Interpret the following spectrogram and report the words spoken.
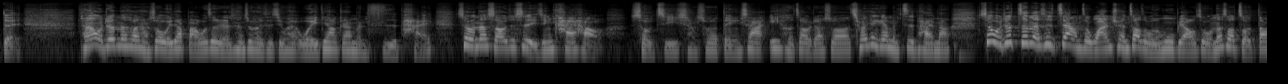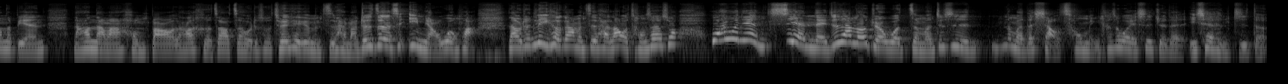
对。反正我就那时候想说，我一定要把握这个人生最后一次机会，我一定要跟他们自拍。所以我那时候就是已经开好手机，想说等一下一合照，我就要说，请问可以给你们自拍吗？所以我就真的是这样子，完全照着我的目标做。我那时候走到那边，然后拿完红包，然后合照之后，我就说，请问可以给你们自拍吗？就是真的是一秒问话，然后我就立刻跟他们自拍。然后我同事就说，哇，因为你很贱呢，就是他们都觉得我怎么就是那么的小聪明。可是我也是觉得一切很值得。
